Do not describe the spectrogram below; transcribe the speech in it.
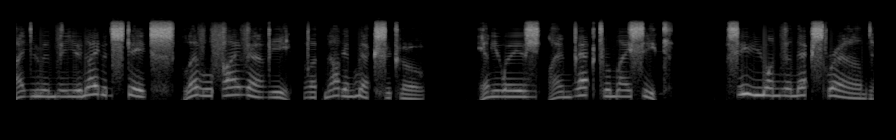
I do in the United States, level 5 Abby, but not in Mexico. Anyways, I'm back to my seat. See you on the next round.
